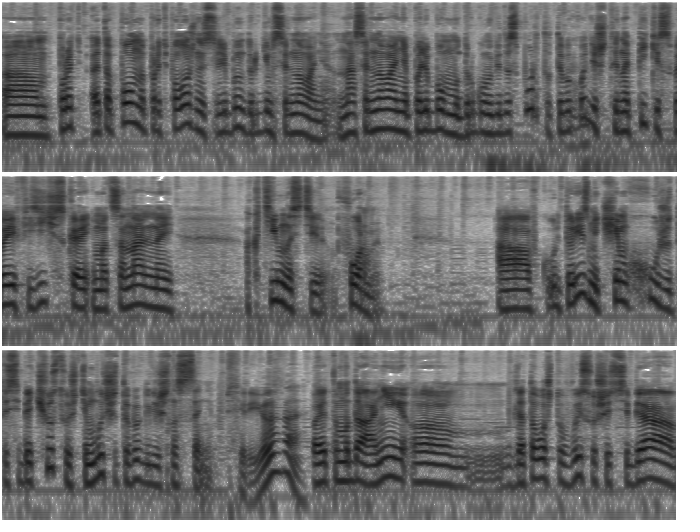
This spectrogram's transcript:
это полная противоположность любым другим соревнованиям. На соревнования по любому другому виду спорта ты выходишь, ты на пике своей физической, эмоциональной активности, формы. А в культуризме, чем хуже ты себя чувствуешь, тем лучше ты выглядишь на сцене. Серьезно? Поэтому, да, они э, для того, чтобы высушить себя,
